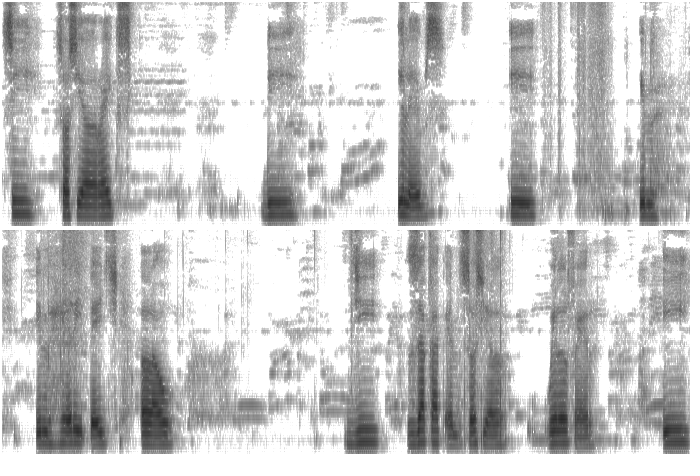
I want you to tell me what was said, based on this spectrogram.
C social rights D ilms E in inheritage law. G zakat and social welfare. E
